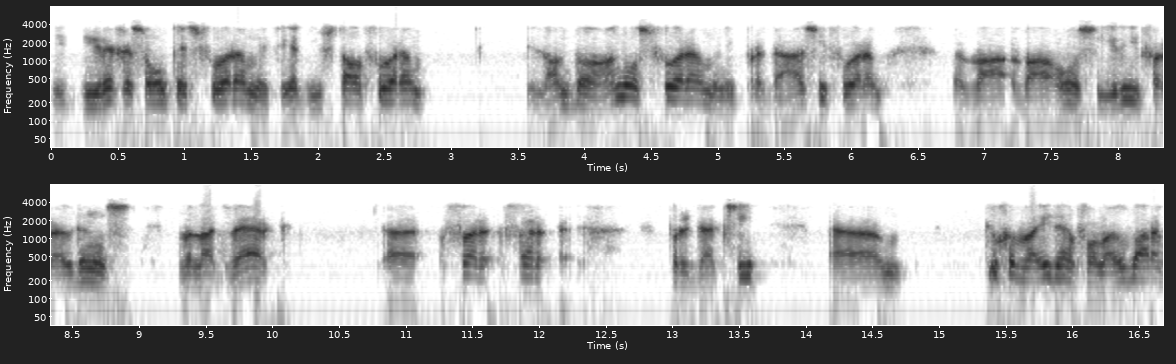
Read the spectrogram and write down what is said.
die dieregesondheidsforum, die veediefstalforum, die landbouhandelsforum en die predasieforum waar waar ons hierdie verhoudings wil laat werk uh vir vir produksie ehm um, toegewyde en volhoubare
